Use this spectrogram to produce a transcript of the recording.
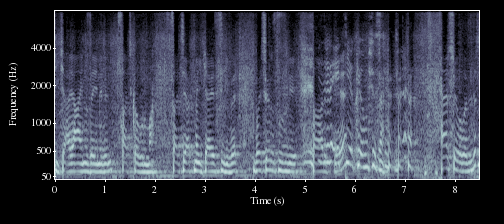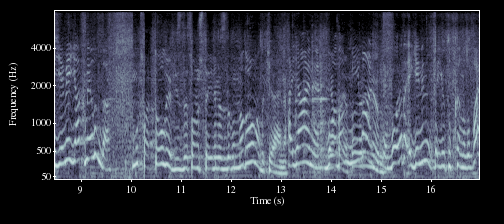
hikaye aynı Zeynep'in saç kavurma, saç yakma hikayesi gibi başarısız bir Biz tarif bir de diye. eti yakıyormuşuz şimdi. Her şey olabilir. Yemeği yakmayalım da. Mutfakta oluyor. Biz de sonuçta elimizde bununla doğmadık yani. Ha yani bu Yapa adam yapa mimar. öğreniyoruz. E, bu arada Ege'nin de YouTube kanalı var.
